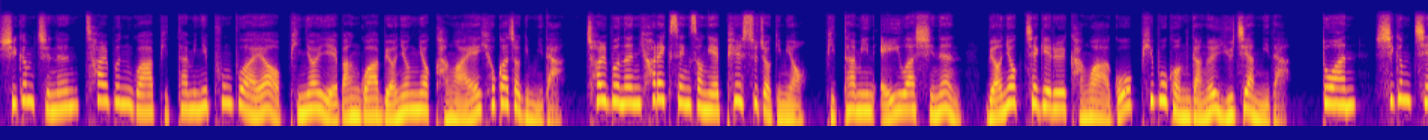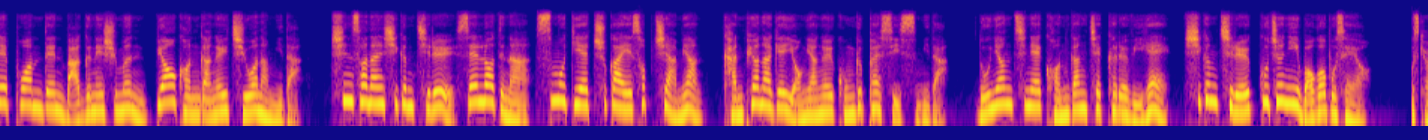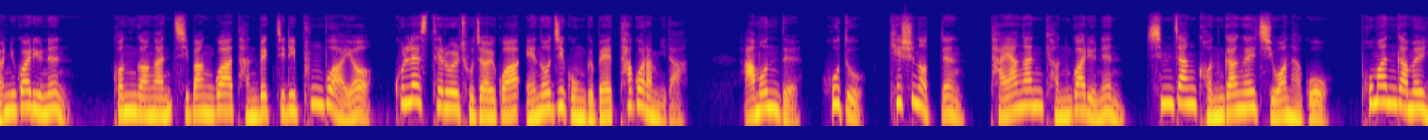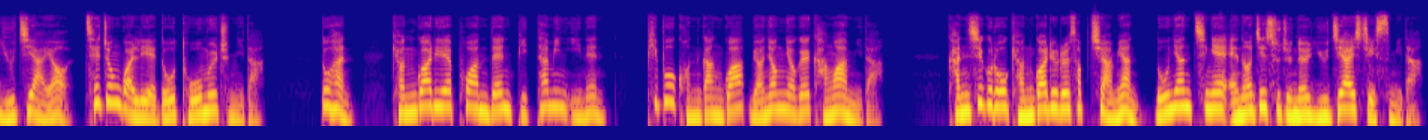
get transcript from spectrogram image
시금치는 철분과 비타민이 풍부하여 빈혈 예방과 면역력 강화에 효과적입니다. 철분은 혈액 생성에 필수적이며 비타민 A와 C는 면역 체계를 강화하고 피부 건강을 유지합니다. 또한 시금치에 포함된 마그네슘은 뼈 건강을 지원합니다. 신선한 시금치를 샐러드나 스무디에 추가해 섭취하면 간편하게 영양을 공급할 수 있습니다. 노년층의 건강 체크를 위해 시금치를 꾸준히 먹어보세요. 견과류는 건강한 지방과 단백질이 풍부하여 콜레스테롤 조절과 에너지 공급에 탁월합니다. 아몬드, 호두, 캐슈넛 등 다양한 견과류는 심장 건강을 지원하고 포만감을 유지하여 체중 관리에도 도움을 줍니다. 또한 견과류에 포함된 비타민 E는 피부 건강과 면역력을 강화합니다. 간식으로 견과류를 섭취하면 노년층의 에너지 수준을 유지할 수 있습니다.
